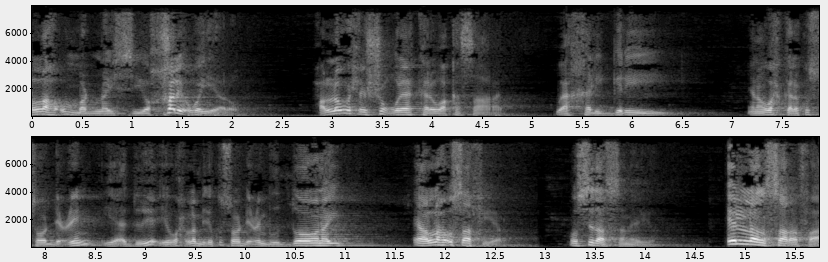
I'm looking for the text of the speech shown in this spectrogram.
allah u madhnaysiiyo khali uga yeelo. Hallo wixii shuquleh kale waa ka saaray waa khaligareey inaan wax kale ku soo dhicin iyo adduunye iyo wax la midii ku soo dhicin buu doonay. Ee allah u saafi yeelo uu sidaas sameeyo. Ila insarafa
